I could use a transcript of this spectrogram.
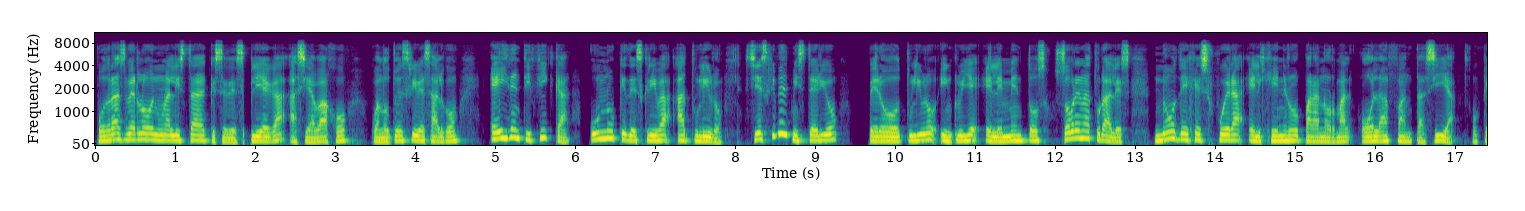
Podrás verlo en una lista que se despliega hacia abajo cuando tú escribes algo e identifica uno que describa a tu libro. Si escribes misterio, pero tu libro incluye elementos sobrenaturales, no dejes fuera el género paranormal o la fantasía, ¿ok?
